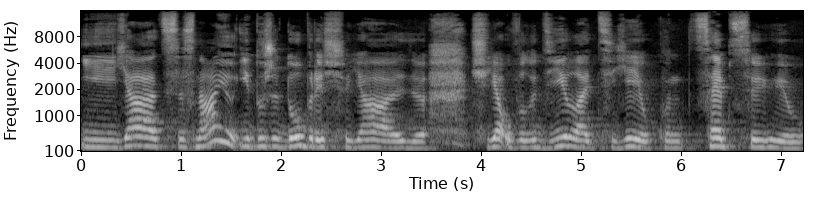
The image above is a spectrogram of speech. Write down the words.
І я це знаю, і дуже добре, що я, що я оволоділа цією концепцією.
